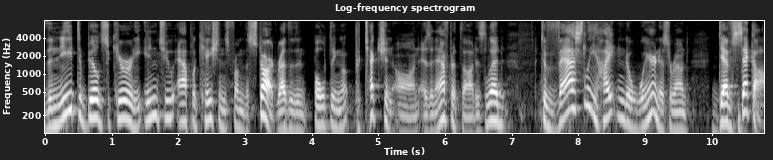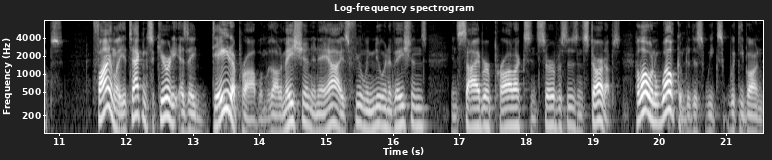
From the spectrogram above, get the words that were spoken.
the need to build security into applications from the start rather than bolting protection on as an afterthought has led to vastly heightened awareness around DevSecOps. Finally, attacking security as a data problem with automation and AI is fueling new innovations in cyber products and services and startups. Hello and welcome to this week's Wikibon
